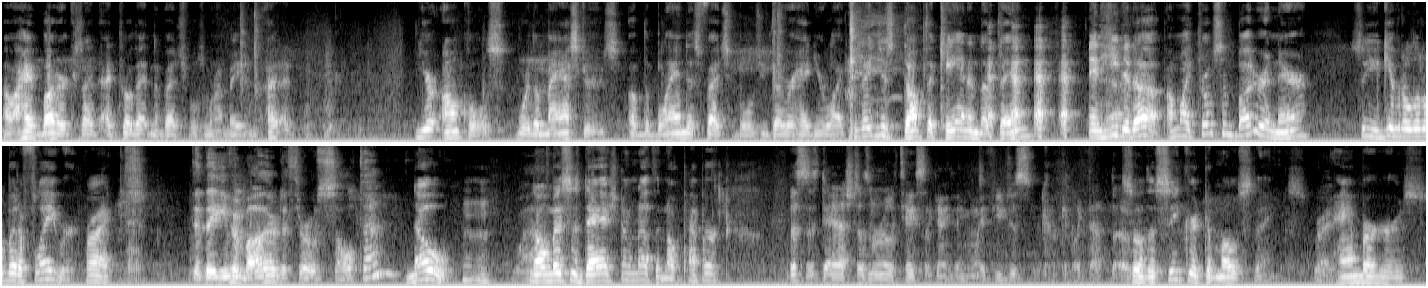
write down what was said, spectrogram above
Oh, I had butter because I'd, I'd throw that in the vegetables when I made them. I, I, your uncles were the masters of the blandest vegetables you've ever had in your life because they just dump the can in the thing and heat it up. I'm like, throw some butter in there so you give it a little bit of flavor. Right. Did they even bother to throw salt in? No, Wow. no Mrs. Dash, no nothing, no pepper. Mrs. Dash doesn't really taste like anything if you just cook it like that, though. So the secret to most things, Right. hamburgers,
